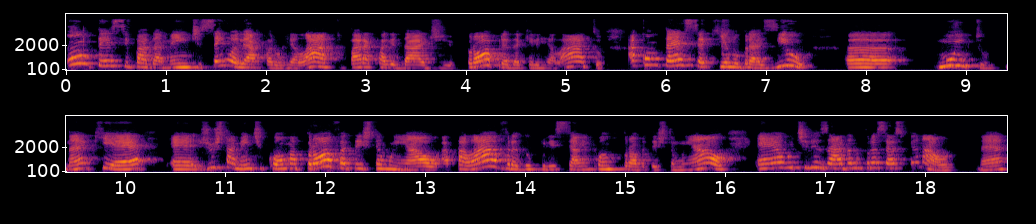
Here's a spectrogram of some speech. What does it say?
antecipadamente, sem olhar para o relato, para a qualidade própria daquele relato, acontece aqui no Brasil. Uh, muito, né? que é, é, justamente como a prova testemunhal, a palavra do policial enquanto prova testemunhal é utilizada no processo penal. Né?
